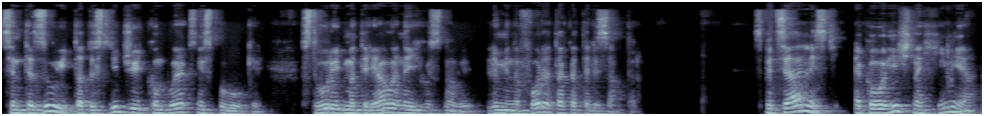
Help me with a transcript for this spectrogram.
синтезують та досліджують комплексні сполуки, створюють матеріали на їх основі, люмінофори та каталізатор. Спеціальність екологічна хімія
